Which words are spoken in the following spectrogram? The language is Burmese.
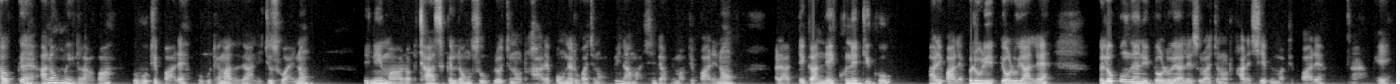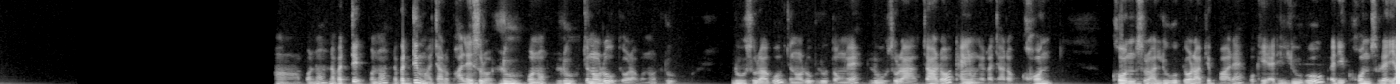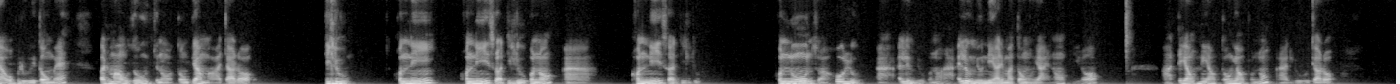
ဟုတ်ကဲ့အားလုံးမင်္ဂလာပါဘူဘူဖြစ်ပါတယ်ဘူဘူထဲမှာစကားနေကျူဆူပါရနော်ဒီနေ့မှာတော့အခြားစကလုံးဆိုပြီးတော့ကျွန်တော်တခါတည်းပုံနဲ့တော့ကကျွန်တော်ဘေးနားမှာရှင်းပြပေးမှာဖြစ်ပါတယ်နော်အဲ့ဒါတစ်ကနေခုနှစ်တိကိုဘာတွေပါလဲဘယ်လိုတွေပြောလို့ရလဲဘယ်လိုပုံစံတွေပြောလို့ရလဲဆိုတာကျွန်တော်တခါတည်းရှင်းပေးမှာဖြစ်ပါတယ်အာโอเค အာပေါ့နော်နံပါတ်1ပေါ့နော်နံပါတ်1မှာကျတော့ဘာလဲဆိုတော့လူပေါ့နော်လူကျွန်တော်တို့ပြောတာပေါ့နော်လူလူဆိုတာကိုကျွန်တော်တို့ဘယ်လိုသုံးလဲလူဆိုတာကြတော့ထိုင်းလုံတွေကကြတော့ con con ဆိုတာလူကိုပြောတာဖြစ်ပါတယ် okay အဲ့ဒီလူကိုအဲ့ဒီ con ဆိုတဲ့အရာကိုဘယ်လိုသုံးမလဲပထမဆုံးကျွန်တော်သုံးပြမှာကြတော့ဒီလူခွန်နီခွန်နီဆိုတာဒီလူပေါ့နော်အာခွန်နီဆိုတာဒီလူခွန်နူးဆိုတာဟိုလူ အာအဲ့လိုမျိုးပေါ့နော်အာအဲ့လိုမျိုးနေရာတွေမှာတုံးလို့ရရင်เนาะပြီးတော့အာတစ်ယောက်နှစ်ယောက်သုံးယောက်ပေါ့နော်အာလူကြတော့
